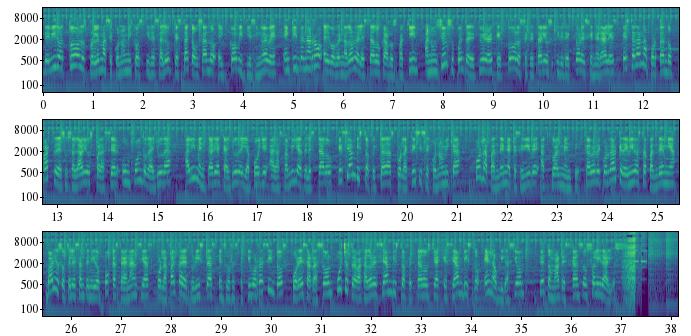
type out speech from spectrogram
Debido a todos los problemas económicos y de salud que está causando el COVID-19, en Quintana Roo el gobernador del estado Carlos Joaquín anunció en su cuenta de Twitter que todos los secretarios y directores generales estarán aportando parte de sus salarios para hacer un fondo de ayuda alimentaria que ayude y apoye a las familias del Estado que se han visto afectadas por la crisis económica por la pandemia que se vive actualmente. Cabe recordar que debido a esta pandemia, varios hoteles han tenido pocas ganancias por la falta de turistas en sus respectivos recintos. Por esa razón, muchos trabajadores se han visto afectados ya que se han visto en la obligación de tomar descansos solidarios.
